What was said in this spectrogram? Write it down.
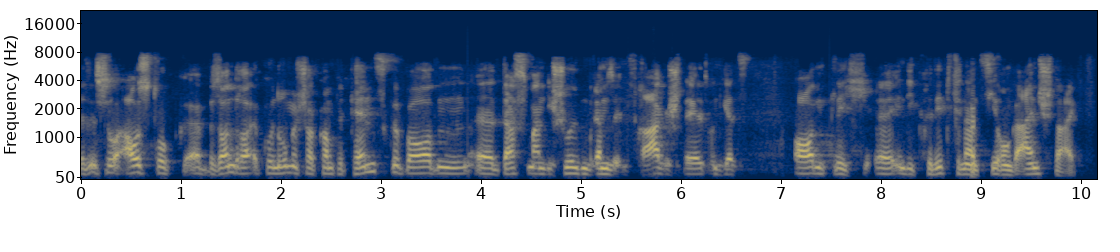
Es ist so Ausdruck äh, besonderer ökonomischer Kompetenz geworden, äh, dass man die Schuldenbremse in Frage stellt und jetzt ordentlich äh, in die Kreditfinanzierung einsteigt.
